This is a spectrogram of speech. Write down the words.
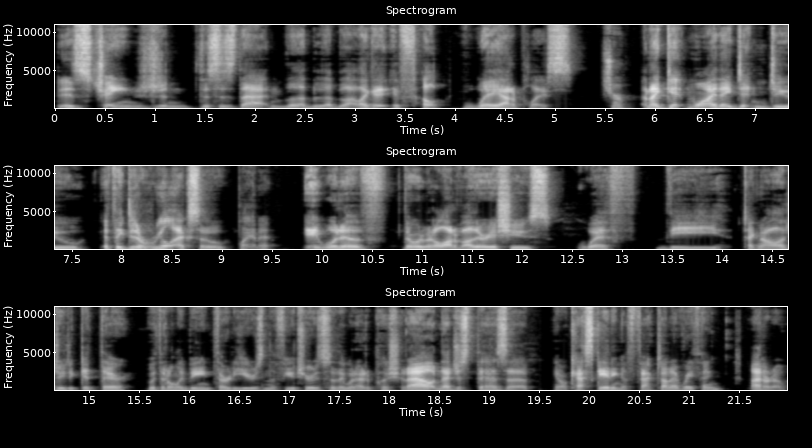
is changed, and this is that, and blah blah blah. Like it, it felt way out of place. sure. And I get why they didn't do if they did a real exoplanet, it would have there would have been a lot of other issues with the technology to get there, with it only being 30 years in the future, so they would have to push it out and that just has a you know cascading effect on everything. I don't know.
